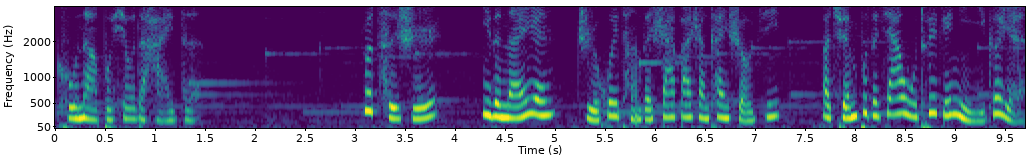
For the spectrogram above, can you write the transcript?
哭闹不休的孩子。若此时你的男人只会躺在沙发上看手机，把全部的家务推给你一个人，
